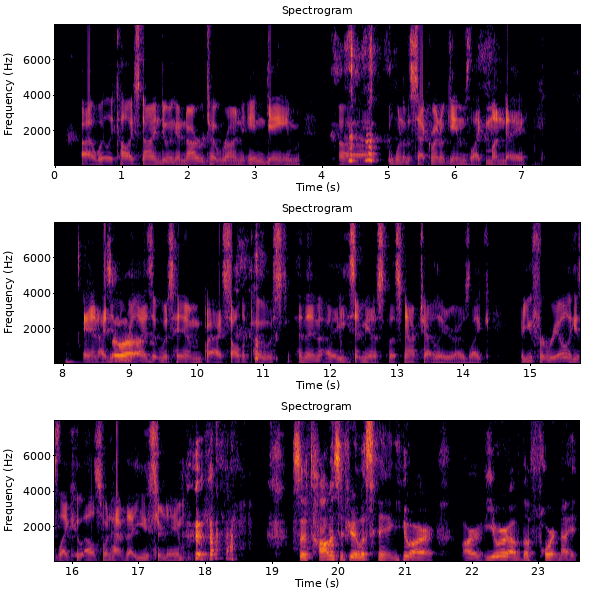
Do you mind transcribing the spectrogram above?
uh, Willie Cauley Stein doing a Naruto run in game, uh, one of the Sacramento games like Monday. And I didn't So, uh, realize it was him, but I saw the post, and then I, he sent me a, a Snapchat later. I was like, "Are you for real?" He's like, "Who else would have that username?" so Thomas, if you're listening, you are our viewer of the fortnight.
